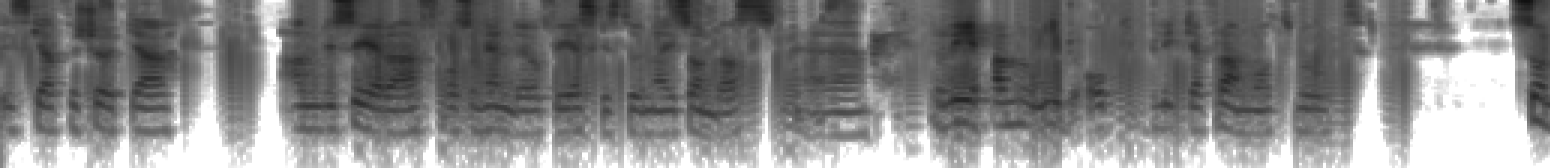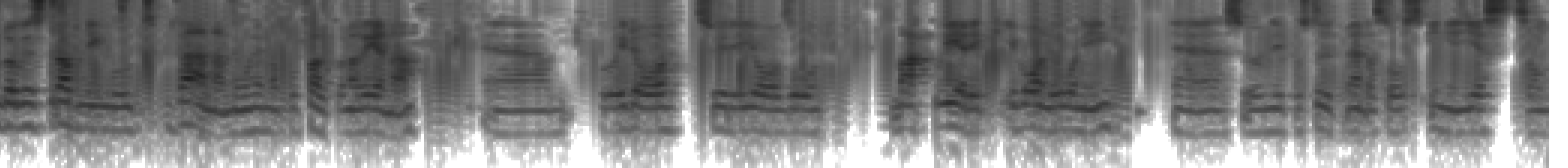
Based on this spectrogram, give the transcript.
vi ska försöka analysera vad som hände uppe i Eskilstuna i söndags. Eh, repa mod och blicka framåt mot söndagens drabbning mot Värnamo hemma på Falcon Arena. Eh, och idag så är det jag och Mac och Erik i vanlig ordning. Eh, så ni får stå ut med endast oss, ingen gäst som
